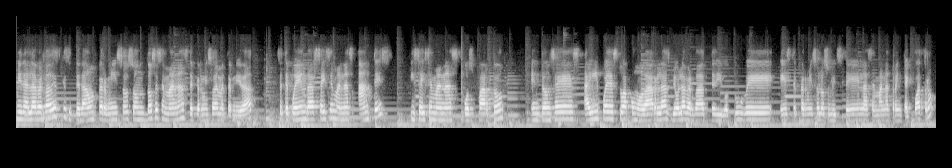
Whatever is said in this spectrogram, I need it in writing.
Mira, la verdad es que se te da un permiso, son 12 semanas de permiso de maternidad. Se te pueden dar seis semanas antes y seis semanas posparto. Entonces ahí puedes tú acomodarlas. Yo la verdad te digo, tuve este permiso, lo solicité en la semana 34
